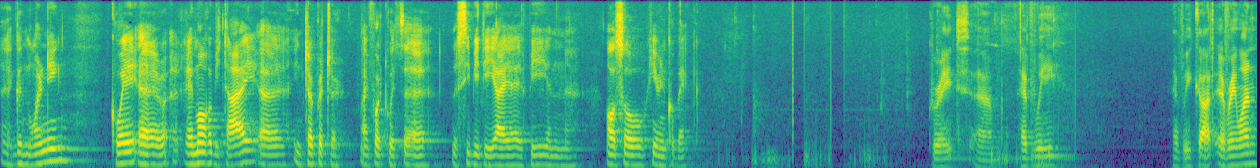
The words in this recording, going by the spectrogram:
Uh, good morning. Kwe, uh, Raymond Robitaille, uh, interpreter. I've worked with uh, the CBD, IAFB, and uh, also here in Quebec. Great. Um, have we have we got everyone?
